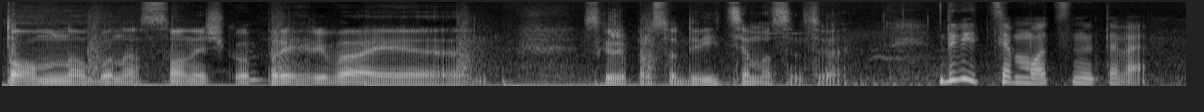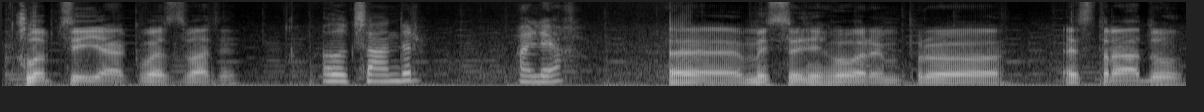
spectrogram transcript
томно, бо нас сонечко пригріває. Скажи, просто дивіться моцне ТВ. Дивіться моцне ТВ. Хлопці, як вас звати? Олександр. Олег. Е, ми сьогодні говоримо про естраду,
